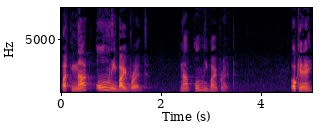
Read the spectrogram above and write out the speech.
but not only by bread. Not only by bread. Okay,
